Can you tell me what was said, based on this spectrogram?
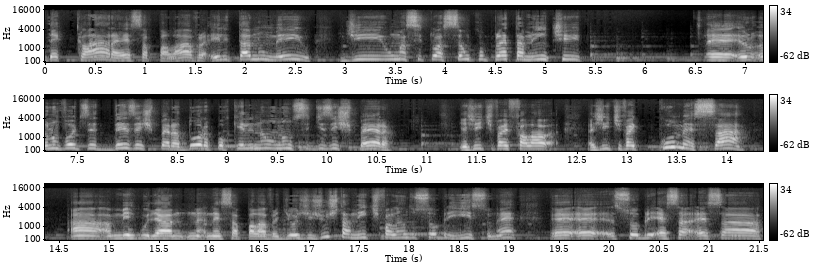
declara essa palavra, ele está no meio de uma situação completamente. É, eu, eu não vou dizer desesperadora, porque ele não, não se desespera. E a gente vai falar, a gente vai começar a, a, mergulhar nessa palavra de hoje, justamente falando sobre isso, né? É, é, sobre essa, essa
